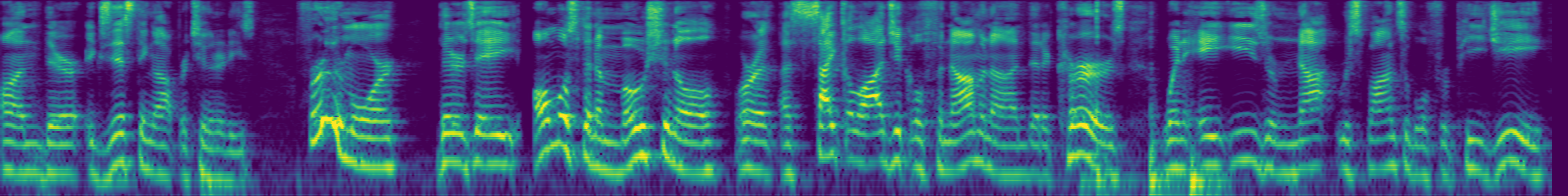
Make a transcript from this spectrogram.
on their existing opportunities. Furthermore, there's a almost an emotional or a, a, psychological phenomenon that occurs when AEs are not responsible for PG.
